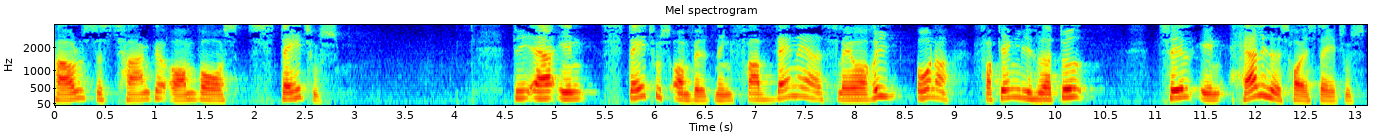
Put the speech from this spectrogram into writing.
Paulus' tanke om vores status. Det er en statusomvæltning fra vandæret slaveri under forgængelighed og død til en herlighedshøj status,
